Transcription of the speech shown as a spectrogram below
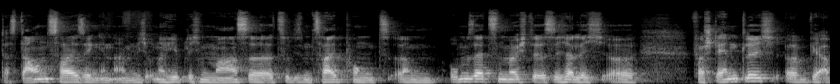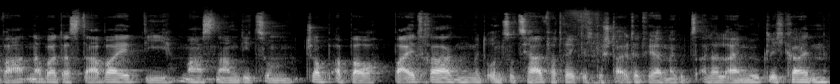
das Downsizing in einem nicht unerheblichen Maße äh, zu diesem Zeitpunkt ähm, umsetzen möchte, ist sicherlich äh, verständlich. Äh, wir erwarten aber, dass dabei die Maßnahmen, die zum Jobabbau beitragen, mit uns sozialverträglich gestaltet werden. Da gibt es allerlei Möglichkeiten,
